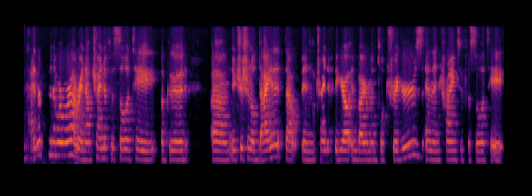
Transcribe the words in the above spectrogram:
Okay. And that's kind of where we're at right now, trying to facilitate a good um, nutritional diet that and trying to figure out environmental triggers and then trying to facilitate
